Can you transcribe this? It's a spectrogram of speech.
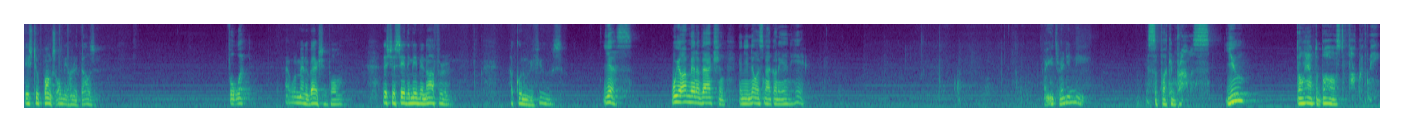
These two punks owe me a hundred thousand. For what? I we're men of action, Paul. Let's just say they made me an offer I couldn't refuse. Yes, we are men of action, and you know it's not going to end here. Are you threatening me? It's a fucking promise. You don't have the balls to fuck with me.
